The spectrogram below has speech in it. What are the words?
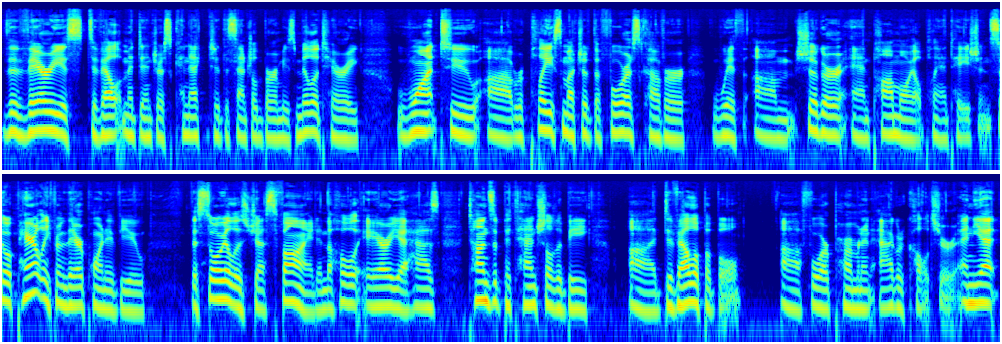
the various development interests connected to the Central Burmese military want to uh, replace much of the forest cover with um, sugar and palm oil plantations. So apparently, from their point of view, the soil is just fine, and the whole area has tons of potential to be uh, developable uh, for permanent agriculture. And yet,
